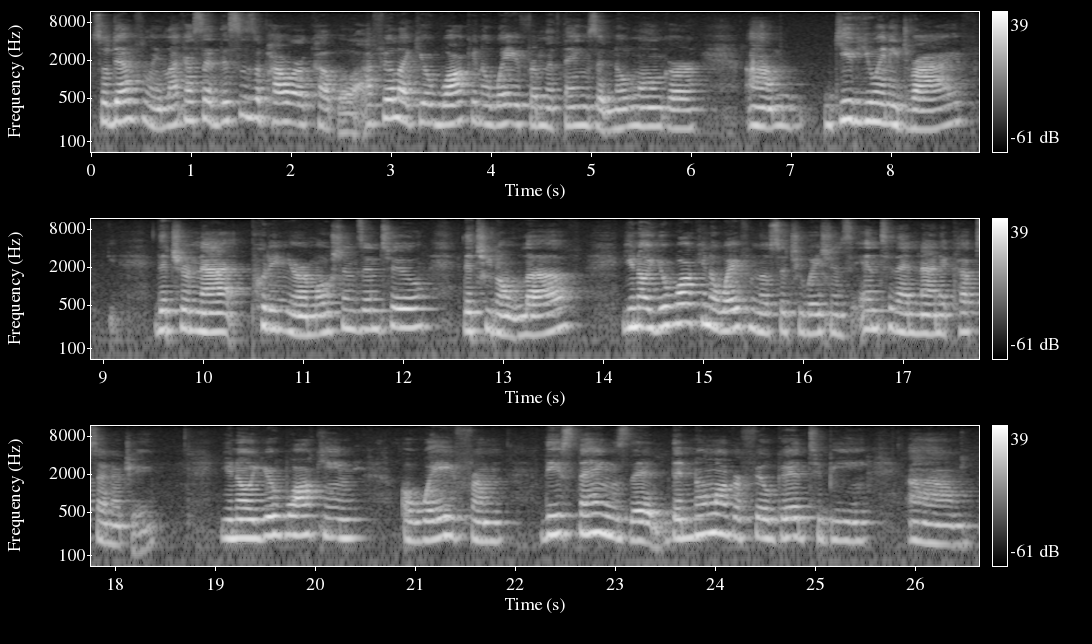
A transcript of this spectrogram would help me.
So definitely, like I said, this is a power couple. I feel like you're walking away from the things that no longer um, give you any drive, that you're not putting your emotions into, that you don't love. You know, you're walking away from those situations into that Nine of Cups energy. You know, you're walking away from these things that, that no longer feel good to be um,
